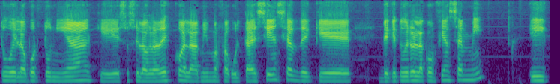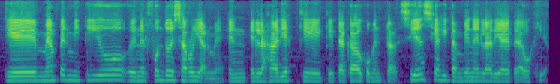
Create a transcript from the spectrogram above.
tuve la oportunidad, que eso se lo agradezco a la misma Facultad de Ciencias, de que, de que tuvieron la confianza en mí y que me han permitido, en el fondo, desarrollarme en, las áreas que, que te acabo de comentar, ciencias y también en el área de pedagogía.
